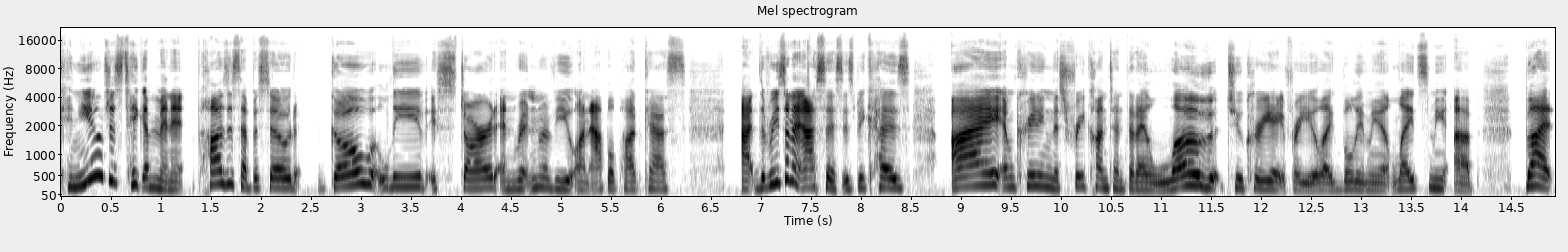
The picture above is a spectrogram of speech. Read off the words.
Can you just take a minute, pause this episode, go leave a starred and written review on Apple Podcasts? Uh, the reason I ask this is because I am creating this free content that I love to create for you. Like, believe me, it lights me up. But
